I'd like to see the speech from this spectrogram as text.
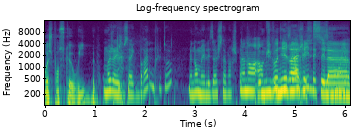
Moi je pense que oui. mais bon. Moi, j'avais vu ça avec Bran plutôt. Mais non, mais les âges, ça marche pas. Non, non, au Donc, niveau des Mira âges, c'est la.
